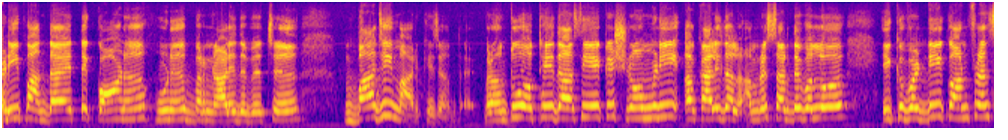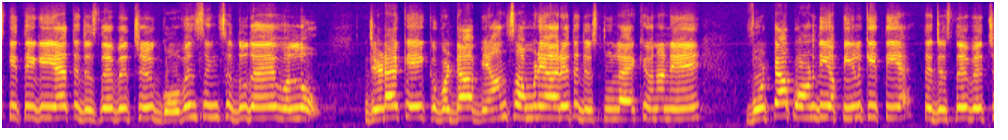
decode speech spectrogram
ਅੜੀ ਪਾਉਂਦਾ ਹੈ ਤੇ ਕੌਣ ਹੁਣ ਬਰਨਾਲੇ ਦੇ ਵਿੱਚ ਬਾਜੀ ਮਾਰ ਕੇ ਜਾਂਦਾ ਹੈ। ਪਰੰਤੂ ਉੱਥੇ ਦੱਸੀਏ ਕਿ ਸ਼੍ਰੋਮਣੀ ਅਕਾਲੀ ਦਲ ਅੰਮ੍ਰਿਤਸਰ ਦੇ ਵੱਲੋਂ ਇੱਕ ਵੱਡੀ ਕਾਨਫਰੰਸ ਕੀਤੀ ਗਈ ਹੈ ਤੇ ਜਿਸ ਦੇ ਵਿੱਚ ਗੋਬਿੰਦ ਸਿੰਘ ਸਿੱਧੂ ਦੇ ਵੱਲੋਂ ਜਿਹੜਾ ਕਿ ਇੱਕ ਵੱਡਾ ਬਿਆਨ ਸਾਹਮਣੇ ਆ ਰਿਹਾ ਤੇ ਜਿਸ ਨੂੰ ਲੈ ਕੇ ਉਹਨਾਂ ਨੇ ਵੋਟਾਂ ਪਾਉਣ ਦੀ ਅਪੀਲ ਕੀਤੀ ਹੈ ਤੇ ਜਿਸ ਦੇ ਵਿੱਚ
